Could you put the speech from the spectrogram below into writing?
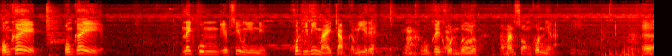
ผมเคย ผมเคย ในกลุ่ม FC อุ้งอิงนี่ คนที่มีหมายจับกับมีเด้ผมผมเคยคนเบิ่งอยู่ประมาณสองคนนี่แหละเออ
